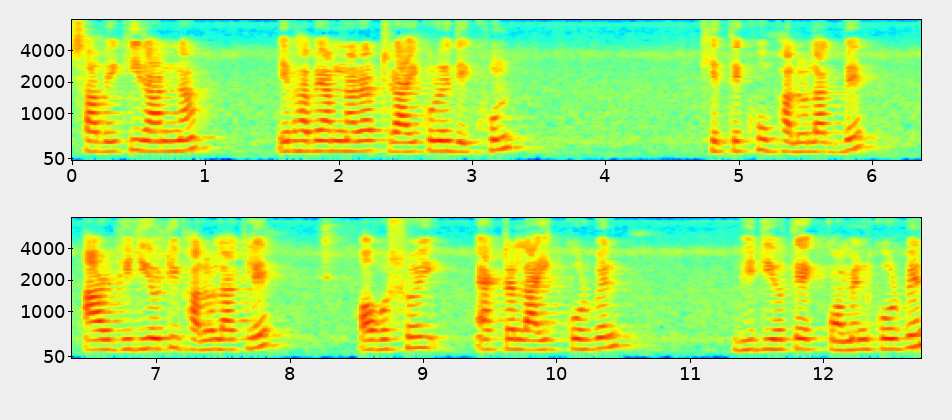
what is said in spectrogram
সাবেকি রান্না। এভাবে আপনারা ট্রাই করে দেখুন, খেতে খুব ভালো লাগবে। আর ভিডিওটি ভালো লাগলে অবশ্যই একটা লাইক করবেন, ভিডিওতে কমেন্ট করবেন।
